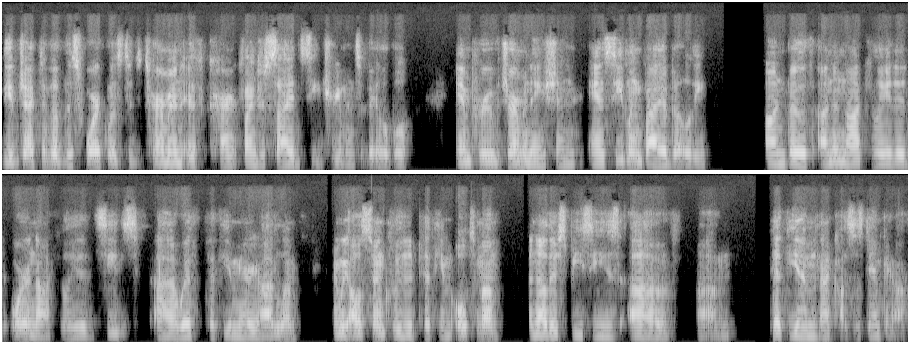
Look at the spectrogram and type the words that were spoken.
The objective of this work was to determine if current fungicide seed treatments available improve germination and seedling viability on both uninoculated or inoculated seeds uh, with Pythium myriotylum. And we also included Pythium ultimum, another species of um, Pythium that causes damping off.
